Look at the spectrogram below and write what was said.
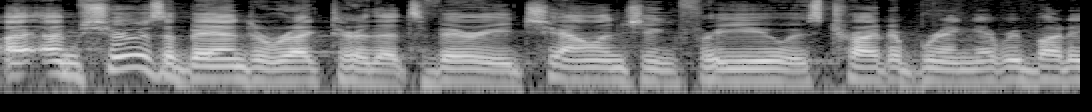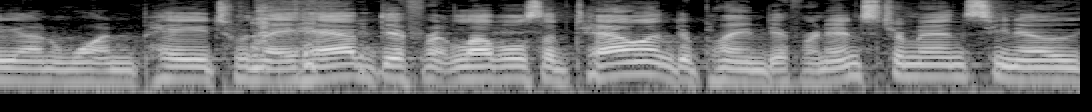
I'm sure as a band director that's very challenging for you is try to bring everybody on one page when they have different levels of talent, they're playing different instruments, you know,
